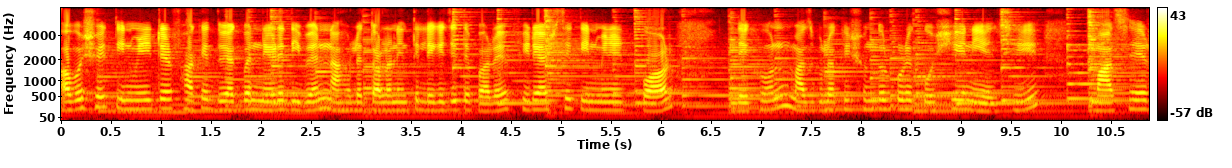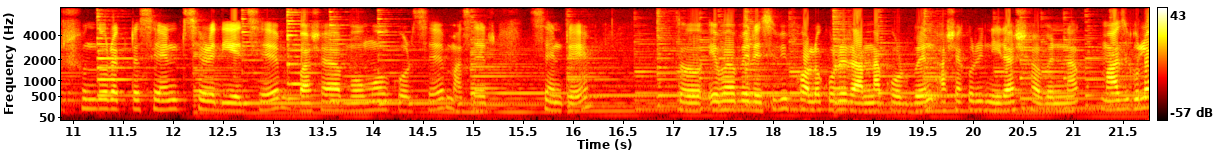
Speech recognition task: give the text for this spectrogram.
অবশ্যই তিন মিনিটের ফাঁকে দু একবার নেড়ে দিবেন, না হলে তলানিতে লেগে যেতে পারে। ফিরে আসছি তিন মিনিট পর। দেখুন, মাছগুলোকে সুন্দর করে কষিয়ে নিয়েছি। মাছের সুন্দর একটা সেন্ট ছেড়ে দিয়েছে। বাসা মোমো করছে মাছের সেন্টে তো এভাবে রেসিপি ফলো করে রান্না করবেন। আশা করি নিরাশ হবেন না। মাছগুলো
